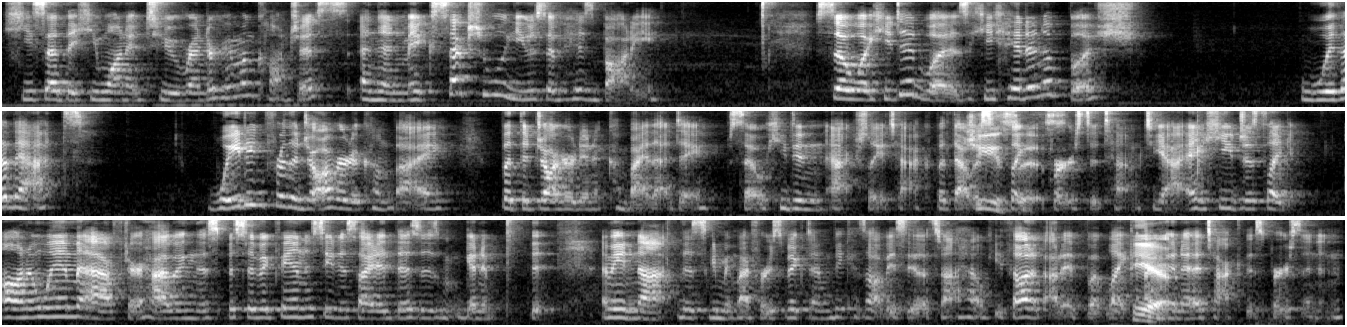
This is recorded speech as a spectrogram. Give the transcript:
he said that he wanted to render him unconscious and then make sexual use of his body. So what he did was he hid in a bush with a bat, waiting for the jogger to come by, but the jogger didn't come by that day, so he didn't actually attack. But that was his like first attempt, yeah. And he just like on a whim after having this specific fantasy decided this is gonna i mean not this is gonna be my first victim because obviously that's not how he thought about it but like Yeah. i'm gonna attack this person and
